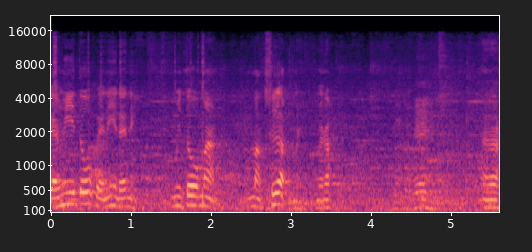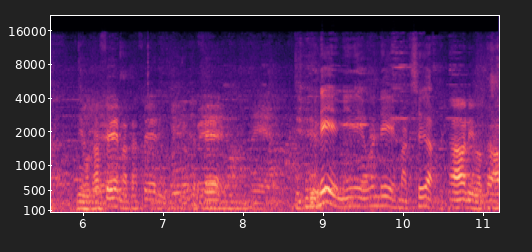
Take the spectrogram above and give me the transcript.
ก็มีโต๊ะแบบนี้ได้นี่ มีโต๊ะหมักหมักเชือกนี่แม่นเนาะแน่นเออนี่มาคาเฟ่มาคาเฟ่นี่คาแน่เฟ่นแน่นนี่นี่วันนี้หมักเชือกอ้าวนี่มาอ๋อ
